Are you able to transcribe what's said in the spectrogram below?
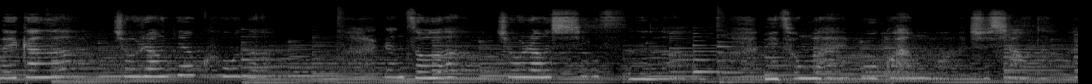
泪干了就让眼哭了，人走了就让心死了。你从来不管我是笑的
